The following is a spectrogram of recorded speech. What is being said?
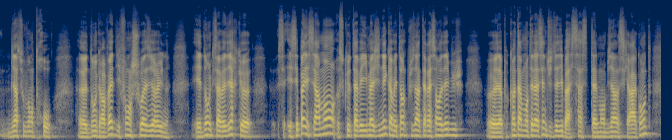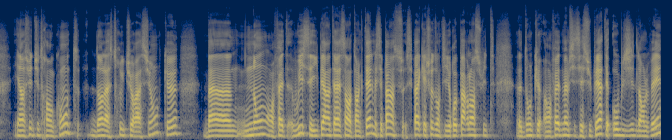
bien souvent trop. Euh, donc en fait, il faut en choisir une. Et donc ça veut dire que et c'est pas nécessairement ce que tu avais imaginé comme étant le plus intéressant au début. Euh, quand tu as monté la scène, tu te dis bah ça c'est tellement bien ce qu'il raconte. Et ensuite tu te rends compte dans la structuration que ben non, en fait, oui, c'est hyper intéressant en tant que tel, mais c'est pas c'est pas quelque chose dont il reparle ensuite. Euh, donc en fait, même si c'est super, tu es obligé de l'enlever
